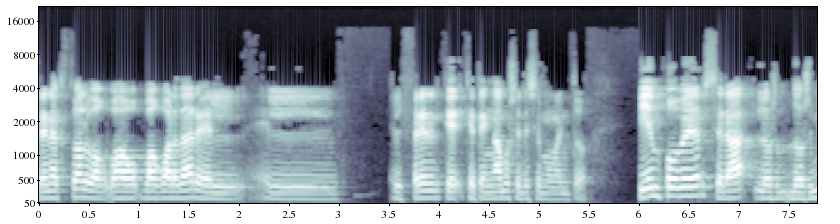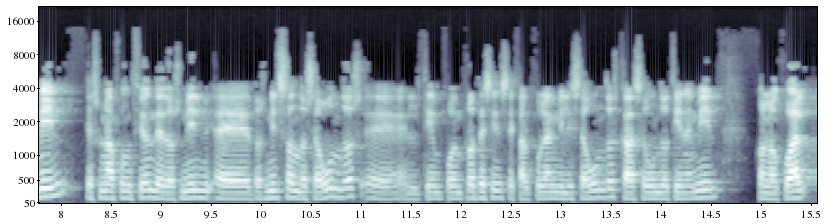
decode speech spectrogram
Frame actual va, a guardar el, el, que, que tengamos en ese momento. Tiempo ver será los 2000, que es una función de 2000, eh, 2000 son 2 segundos, eh, el tiempo en processing se calcula en milisegundos, cada segundo tiene 1000, con lo cual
